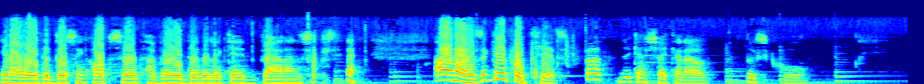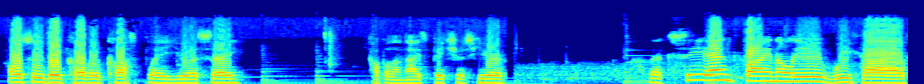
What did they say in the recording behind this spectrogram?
in a way that doesn't upset a very delicate balance. I don't know, it's a game for kids, but you can check it out. Looks cool. Also, they cover Cosplay USA. Couple of nice pictures here. Let's see, and finally we have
